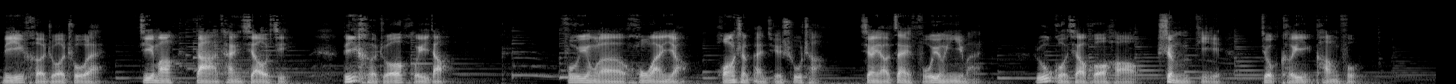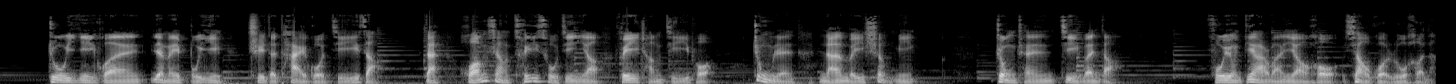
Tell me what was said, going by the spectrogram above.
李可灼出来，急忙打探消息。李可灼回道：“服用了红丸药，皇上感觉舒畅，想要再服用一碗。”如果消化好，圣体就可以康复。朱医官认为不宜吃得太过急躁，但皇上催促进药非常急迫，众人难为圣命。众臣即问道：“服用第二丸药后效果如何呢？”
